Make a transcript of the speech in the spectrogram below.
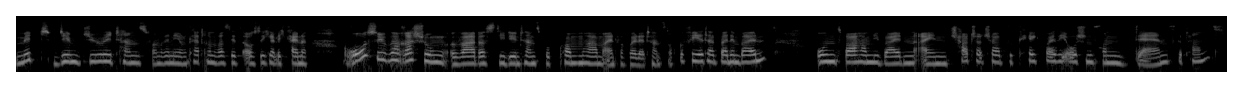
mit dem Jury-Tanz von René und Katrin, was jetzt auch sicherlich keine große Überraschung war, dass die den Tanz bekommen haben, einfach weil der Tanz noch gefehlt hat bei den beiden. Und zwar haben die beiden ein Cha-Cha-Cha to Cake by the Ocean von Dance getanzt.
